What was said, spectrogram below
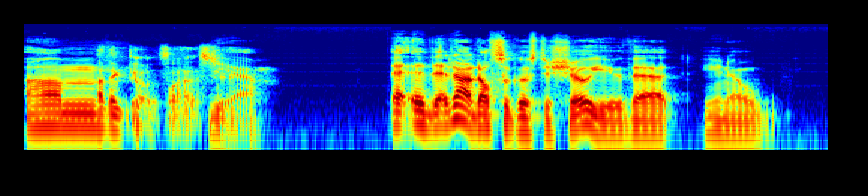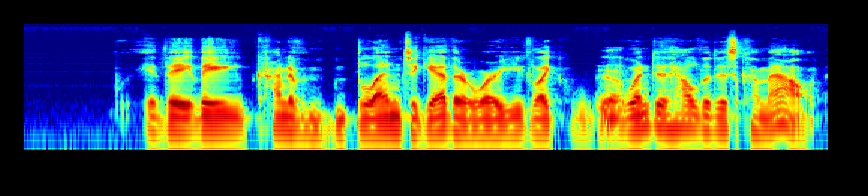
Um, I think that was last year. Yeah. And that also goes to show you that, you know, they they kind of blend together where you like Yeah. when the hell did this come out?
